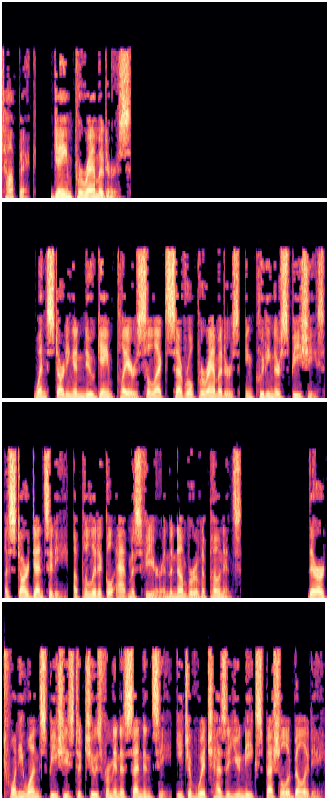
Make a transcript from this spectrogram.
Topic: Game parameters. When starting a new game players select several parameters, including their species, a star density, a political atmosphere and the number of opponents. There are 21 species to choose from in Ascendancy, each of which has a unique special ability.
